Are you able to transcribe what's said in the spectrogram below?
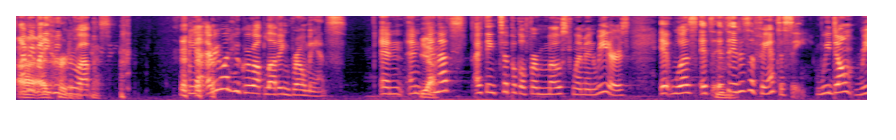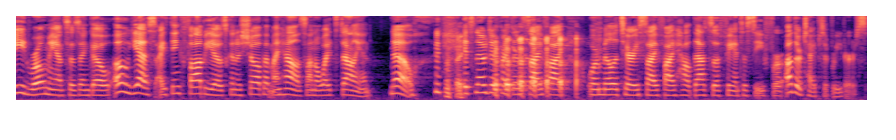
Uh, everybody I've who grew it, up yes. yeah, everyone who grew up loving romance. And and, Yeah. and that's I think typical for most women readers. It was it's, it's Mm. it is a fantasy. We don't read romances and go, "Oh, yes, I think Fabio is going to show up at my house on a white stallion." No. it's no different than sci-fi or military sci-fi how that's a fantasy for other types of readers.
